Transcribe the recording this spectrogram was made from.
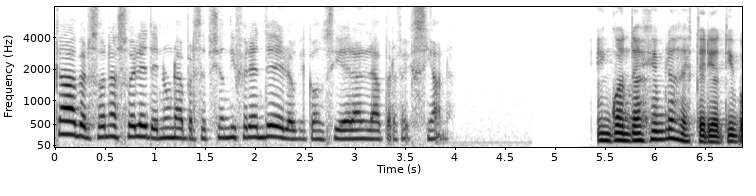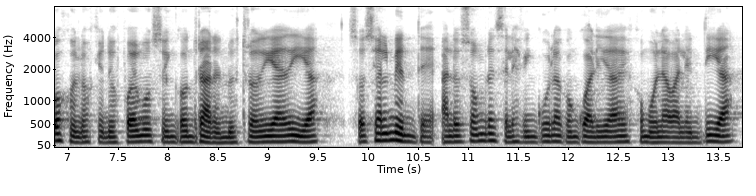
cada persona suele tener una percepción diferente de lo que consideran la perfección. En cuanto a ejemplos de estereotipos con los que nos podemos encontrar en nuestro día a día, socialmente a los hombres se les vincula con cualidades como la valentía,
